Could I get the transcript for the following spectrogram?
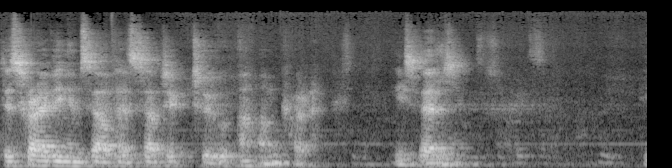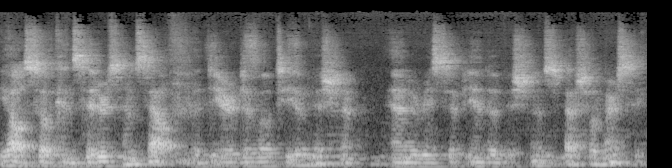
describing himself as subject to ahamkara. He says, he also considers himself a dear devotee of Vishnu and a recipient of Vishnu's special mercy.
